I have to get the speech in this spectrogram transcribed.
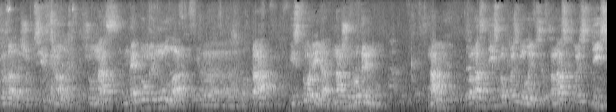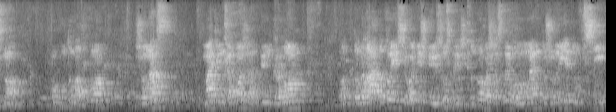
сказати, щоб всі знали, що у нас не поминула е, та історія нашу родину. Нам за нас дійсно хтось молився, за нас хтось дійсно покутував то, що нас матінка Божа тим крилом довела до тої сьогоднішньої зустрічі, до того щасливого моменту, що ми є тут всі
